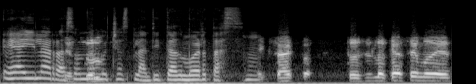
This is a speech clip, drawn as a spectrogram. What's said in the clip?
He ahí la razón de muchas plantitas muertas. Exacto. Entonces lo que hacemos es,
